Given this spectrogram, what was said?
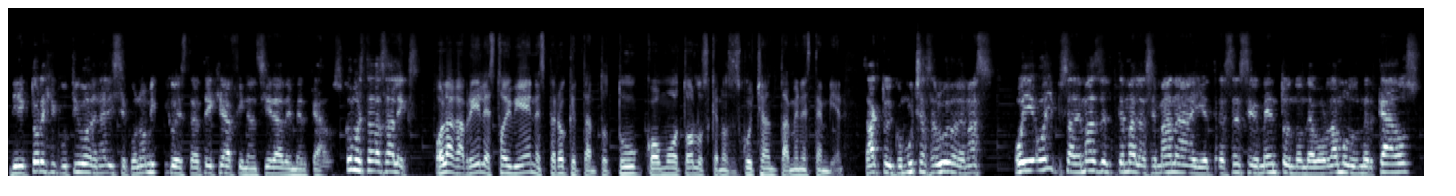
director ejecutivo de análisis económico y estrategia financiera de mercados. ¿Cómo estás, Alex? Hola, Gabriel, estoy bien. Espero que tanto tú como todos los que nos escuchan también estén bien. Exacto, y con mucha salud además. Oye, hoy, pues además del tema de la semana y el tercer segmento en donde abordamos los mercados,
